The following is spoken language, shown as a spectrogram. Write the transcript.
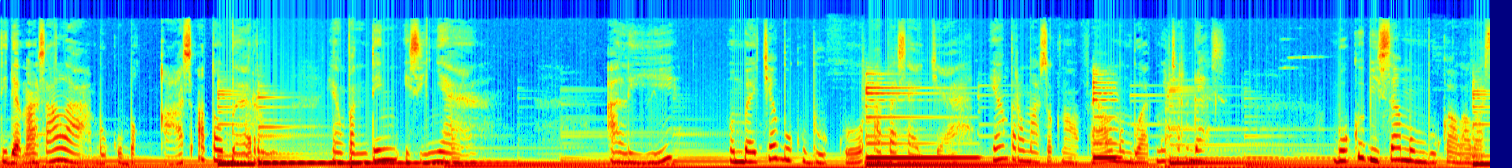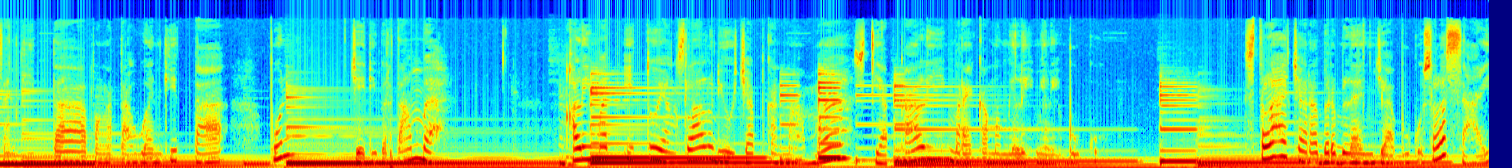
tidak masalah buku bekas atau baru, yang penting isinya. Ali membaca buku-buku apa saja yang termasuk novel membuatmu cerdas. Buku bisa membuka wawasan kita, pengetahuan kita pun jadi bertambah. Kalimat itu yang selalu diucapkan mama setiap kali mereka memilih-milih buku. Setelah acara berbelanja buku selesai,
